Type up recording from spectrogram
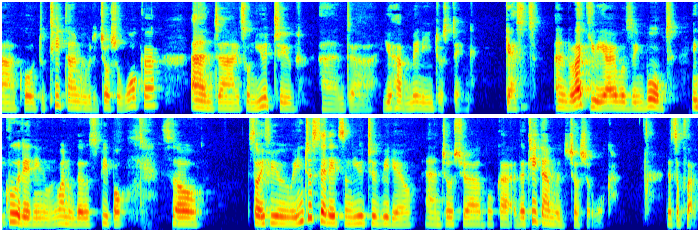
uh, called Tea Time with Joshua Walker, and uh, it's on YouTube. And you have many interesting guests and luckily I was involved, included in one of those people. So, so if you're interested, it's on YouTube video and Joshua Walker, the tea time with Joshua Walker. That's a plug.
